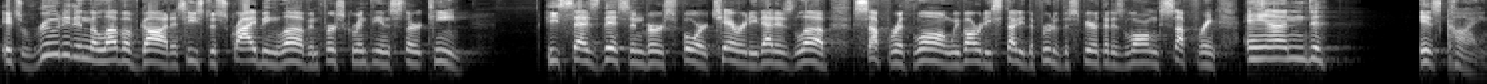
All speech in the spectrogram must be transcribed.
It's rooted in the love of God as he's describing love in 1 Corinthians 13. He says this in verse 4 charity, that is love, suffereth long. We've already studied the fruit of the Spirit that is long suffering and is kind.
